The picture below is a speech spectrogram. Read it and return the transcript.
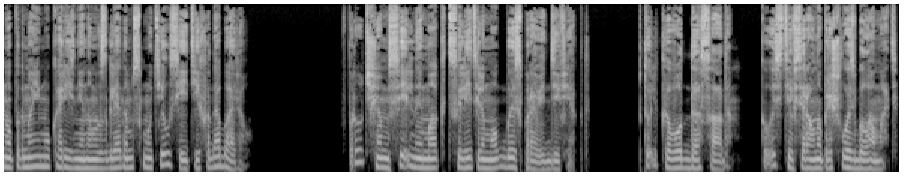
но под моим укоризненным взглядом смутился и тихо добавил. Впрочем, сильный маг-целитель мог бы исправить дефект. Только вот досада. Кости все равно пришлось бы ломать.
